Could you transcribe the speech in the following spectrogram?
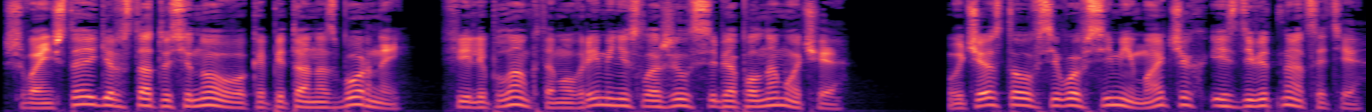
Швайнштайгер в статусе нового капитана сборной, Филипп Лам к тому времени сложил с себя полномочия. Участвовал всего в семи матчах из 19.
